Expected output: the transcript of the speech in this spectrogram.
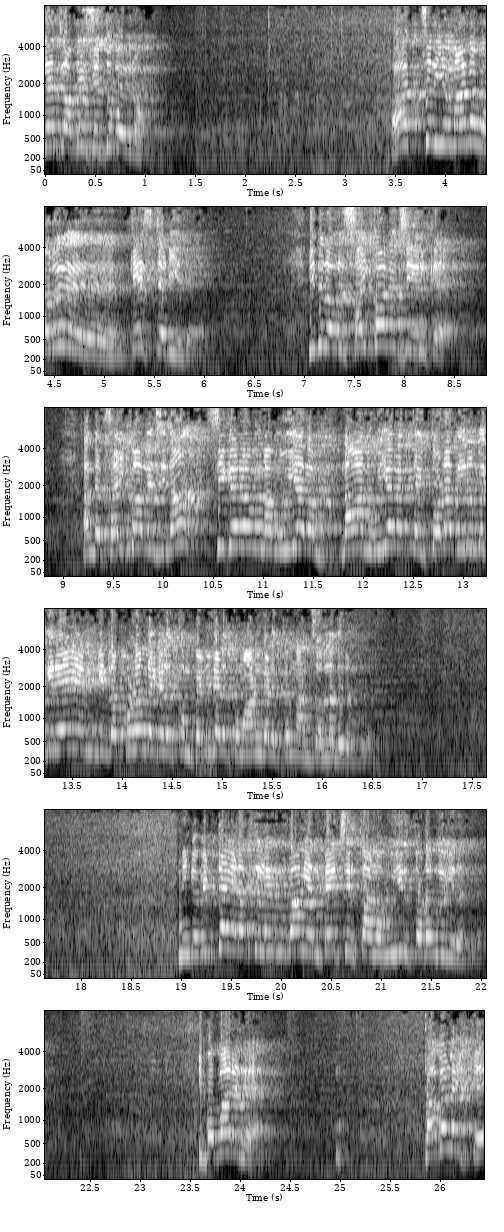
நேரத்தில் அப்படியே செத்து போயிடும் ஆச்சரியமான ஒரு கேஸ் ஸ்டடி இது. இதுல ஒரு சைக்காலஜி இருக்கு. அந்த சைக்காலஜி தான் சிகரம் நம் உயரம் நான் உயரத்தை தொட விரும்புகிறேன் என்கின்ற குழந்தைகளுக்கும் பெண்களுக்கும் ஆண்களுக்கும் நான் சொல்ல விரும்புவேன். நீங்க விட்ட இடத்திலிருந்து தான் என் பேச்சிற்கான உயிர் தொடங்குகிறது. இப்ப பாருங்க. தவளைக்கு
